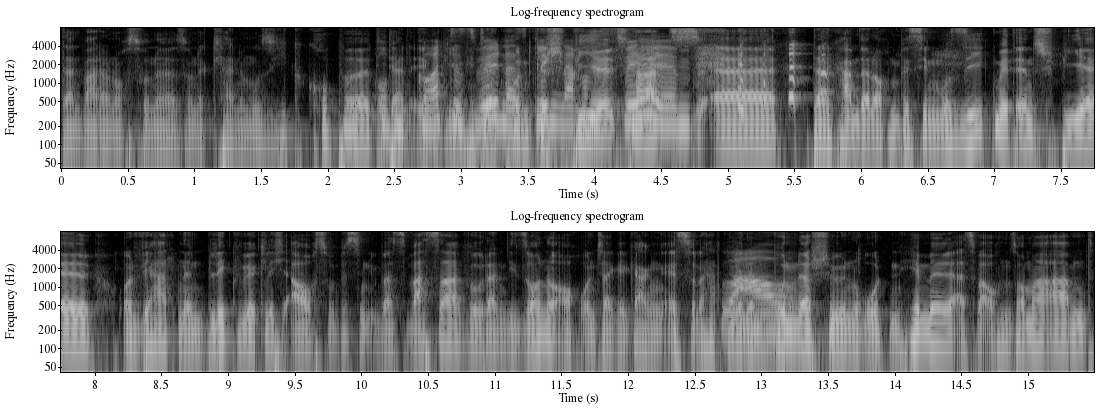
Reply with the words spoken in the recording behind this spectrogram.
Dann war da noch so eine, so eine kleine Musikgruppe, die um dann irgendwie Gottes im Hintergrund Willen, gespielt hat. Äh, dann kam da noch ein bisschen Musik mit ins Spiel und wir hatten einen Blick wirklich auch so ein bisschen übers Wasser, wo dann die Sonne auch untergegangen ist. Und dann hatten wow. wir einen wunderschönen roten Himmel. Es war auch ein Sommerabend.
